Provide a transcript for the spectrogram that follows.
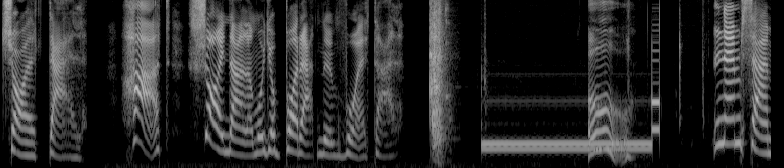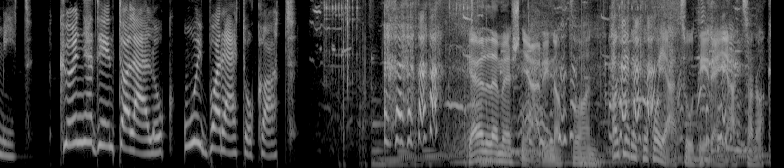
csaltál. Hát, sajnálom, hogy a barátnőm voltál. Ó, oh, Nem számít. Könnyedén találok új barátokat. Kellemes nyári nap van. A gyerekek a játszótéren játszanak.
